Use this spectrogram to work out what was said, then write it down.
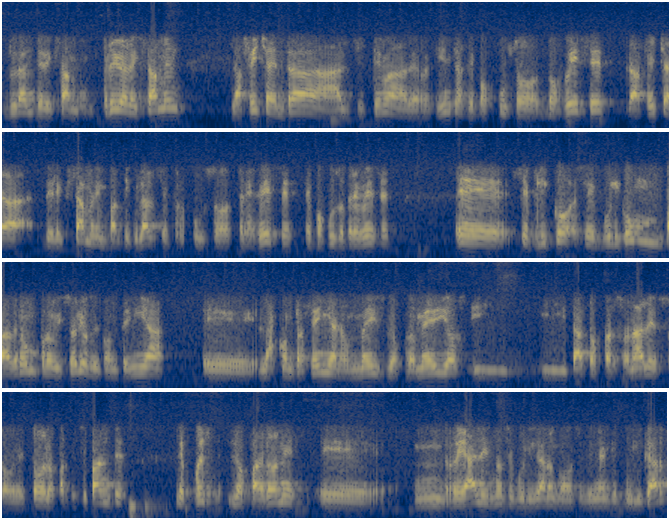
durante el examen. Previo al examen, la fecha de entrada al sistema de residencia se pospuso dos veces, la fecha del examen en particular se pospuso tres veces, se pospuso tres veces. Eh, se, aplicó, se publicó un padrón provisorio que contenía eh, las contraseñas, los mails, los promedios y, y datos personales sobre todos los participantes. Después los padrones eh, reales no se publicaron como se tenían que publicar.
